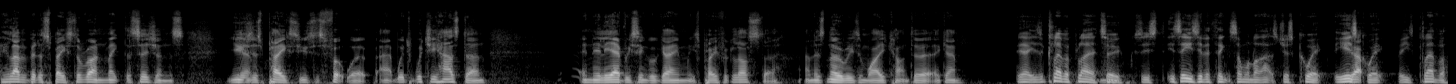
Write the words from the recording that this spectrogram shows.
he'll have a bit of space to run, make decisions, use Yeah. his pace, use his footwork, uh, which which he has done in nearly every single game he's played for Gloucester, and there's no reason why he can't do it again. Yeah, he's a clever player too. Because it's, it's easy to think someone like that's just quick. He is Yep. quick, but he's clever.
